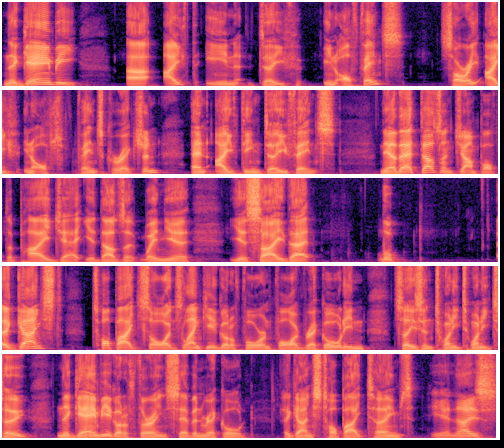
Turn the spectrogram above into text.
Nagambie uh, eighth in def- in offence. Sorry, eighth in offence, correction, and eighth in defence. Now that doesn't jump off the page at you, does it? When you you say that, look, against top eight sides, Lanky got a four and five record in season 2022. Nagambia got a three and seven record against top eight teams. Yeah, and those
